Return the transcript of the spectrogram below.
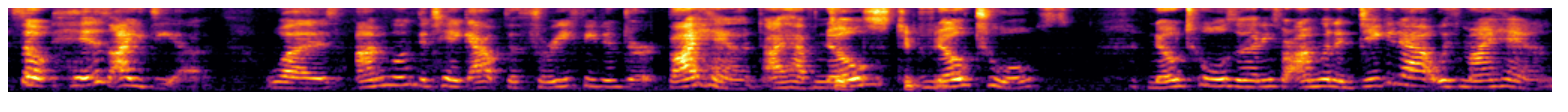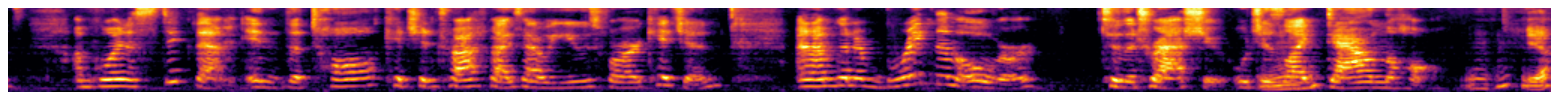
so his idea was, I'm going to take out the three feet of dirt by hand. I have no no tools, no tools of any sort. I'm going to dig it out with my hands. I'm going to stick them in the tall kitchen trash bags that we use for our kitchen, and I'm going to bring them over to the trash chute, which is Mhm. like down the hall. hmm Yeah.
